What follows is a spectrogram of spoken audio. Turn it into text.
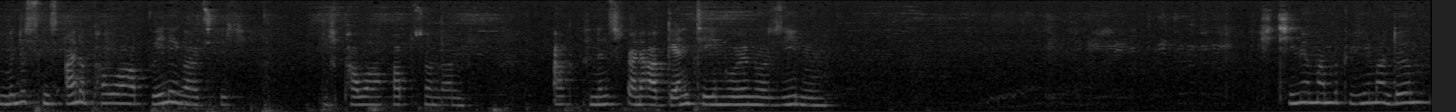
mindestens eine Power-Up weniger als ich. Nicht Power-Up, sondern nennt sich eine Agentin 007. Ich team mir mal mit jemandem,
